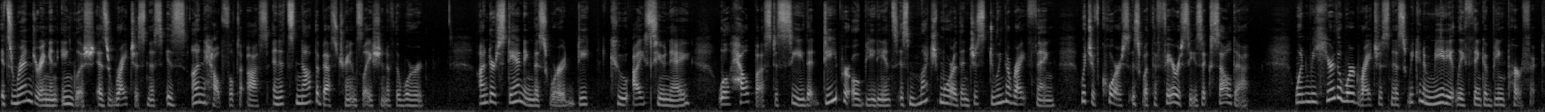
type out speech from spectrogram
Its rendering in English as righteousness is unhelpful to us, and it's not the best translation of the word. Understanding this word, dikaiosune, will help us to see that deeper obedience is much more than just doing the right thing, which of course is what the Pharisees excelled at. When we hear the word righteousness, we can immediately think of being perfect,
